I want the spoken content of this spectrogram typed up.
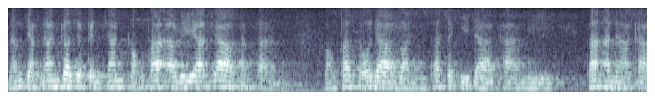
หลังจากนั้นก็จะเป็นชั้นของพระอริยเจ้าต่างๆ ของพระโสดาบัน พระสกิดาคามี พระอนาคา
